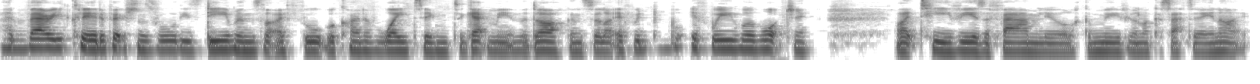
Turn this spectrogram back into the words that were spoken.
I had very clear depictions of all these demons that I thought were kind of waiting to get me in the dark. And so, like, if we if we were watching like TV as a family or like a movie on like a Saturday night,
